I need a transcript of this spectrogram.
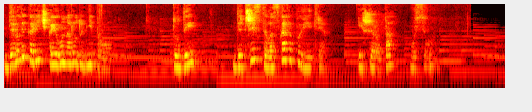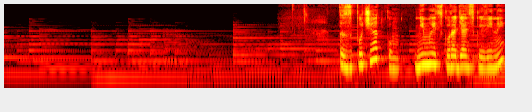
де велика річка його народу Дніпро, туди, де чисте ласкаве повітря і широта в усьому. З початком німецько-радянської війни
